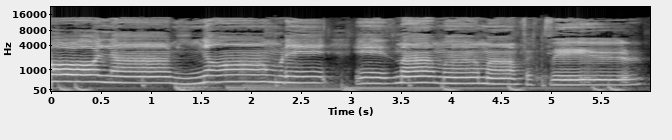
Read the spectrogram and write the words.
Hola, mi nombre es Mamá Fefer.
